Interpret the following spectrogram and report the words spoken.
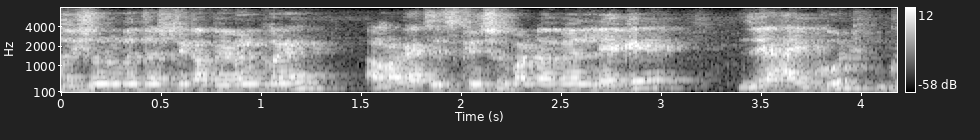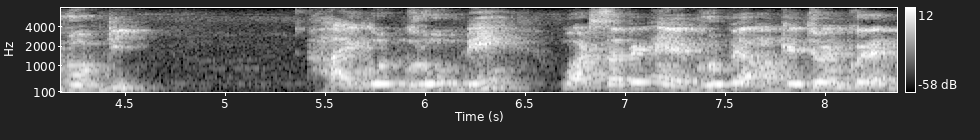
দুইশো উনপঞ্চাশ টাকা পেমেন্ট করে আমার কাছে স্ক্রিনশট পাঠাবেন লেগে যে high court group D high court group D হোয়াটসঅ্যাপে গ্রুপে আমাকে জয়েন করেন,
